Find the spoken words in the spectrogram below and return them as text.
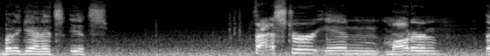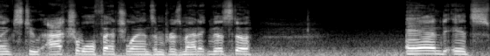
But again, it's it's faster in modern thanks to actual fetch lands and prismatic vista. And it's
